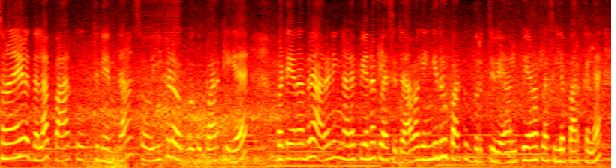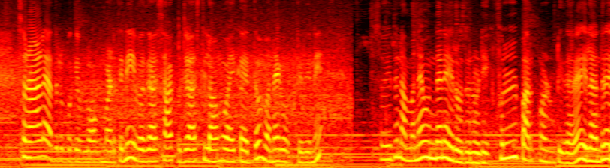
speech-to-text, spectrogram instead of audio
ಸೊ ನಾನು ಹೇಳಿದ್ದಲ್ಲ ಪಾರ್ಕ್ ಹೋಗ್ತೀನಿ ಅಂತ. ಸೊ ಈ ಕಡೆ ಹೋಗ್ಬೇಕು ಪಾರ್ಕಿಗೆ ಬಟ್ ಏನಂದರೆ ಅರಣಿಂಗ್ ನಾಳೆ ಪಿಯಾನೋ ಕ್ಲಾಸ್ ಇದೆ. ಅವಾಗ ಹೆಂಗಿದ್ರು ಪಾರ್ಕಿಗೆ ಬರ್ತೀವಿ. ಅಲ್ಲಿ ಪಿಯಾನೋ ಕ್ಲಾಸ್ ಇಲ್ಲೇ ಪಾರ್ಕಲ್ಲೇ ಸೊ ನಾಳೆ ಅದ್ರ ಬಗ್ಗೆ ವ್ಲಾಗ್ ಮಾಡ್ತೀನಿ. ಇವಾಗ ಸಾಕು, ಜಾಸ್ತಿ ಲಾಂಗ್ ಆಯ್ಕಾಯ್ತು ಮನೆಗೆ ಹೋಗ್ತಿದ್ದೀನಿ. ಸೊ ಇದು ನಮ್ಮ ಮನೆ ಮುಂದೆನೇ ಇರೋದು ನೋಡಿ. ಫುಲ್ ಪಾರ್ಕ್ ಮಾಡಿಬಿಟ್ಟಿದ್ದಾರೆ. ಇಲ್ಲಾಂದರೆ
